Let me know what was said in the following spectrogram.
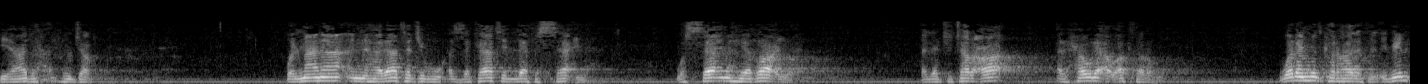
بإعادة حرف الجر. والمعنى أنها لا تجب الزكاة إلا في السائمة والسائمة هي الراعية التي ترعى الحول أو أكثره. ولم يذكر هذا في الإبل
